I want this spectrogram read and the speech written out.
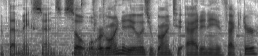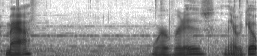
if that makes sense. So what we're going to do is we're going to add in a vector math, wherever it is, there we go.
